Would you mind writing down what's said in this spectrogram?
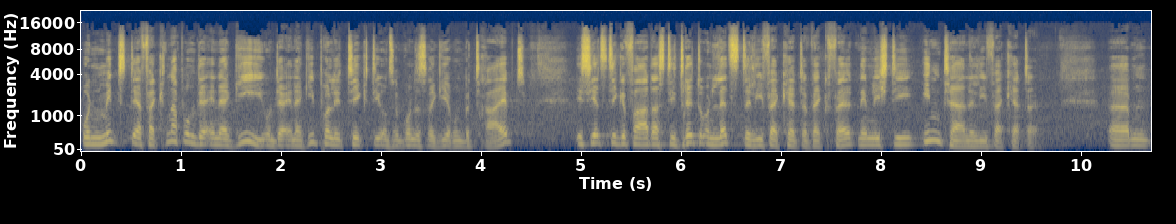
Und mit der Verknappung der Energie und der Energiepolitik, die unsere Bundesregierung betreibt, ist jetzt die Gefahr, dass die dritte und letzte Lieferkette wegfällt, nämlich die interne Lieferkette. Ähm,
